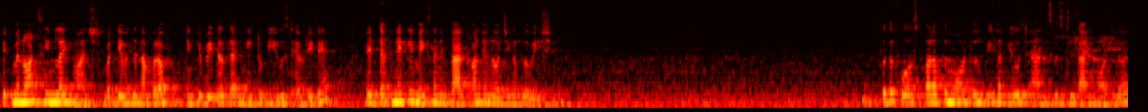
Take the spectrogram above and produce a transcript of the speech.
it may not seem like much, but given the number of incubators that need to be used every day, it definitely makes an impact on energy conservation. For the first part of the model, we have used ANSYS Design Modeler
